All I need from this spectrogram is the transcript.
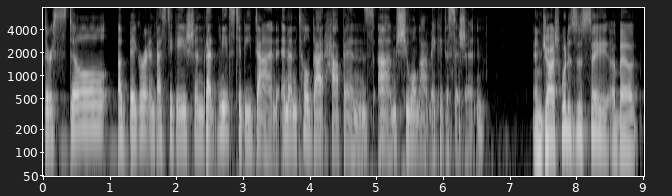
There's still a bigger investigation that needs to be done. And until that happens, um, she will not make a decision. And Josh, what does this say about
